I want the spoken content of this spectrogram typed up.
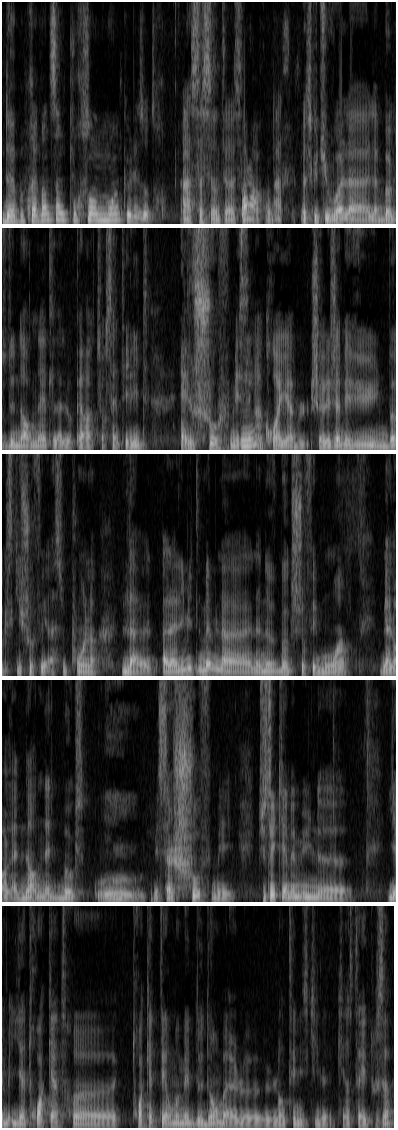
de à peu près 25% de moins que les autres. Ah ça c'est intéressant par contre, parce que tu vois la, la box de Nordnet, l'opérateur satellite, elle chauffe, mais c'est mmh. incroyable. J'avais jamais vu une box qui chauffait à ce point-là. à la limite, même la, la 9 box chauffait moins, mais alors la Nordnet box, mais ça chauffe. Mais tu sais qu'il y a même une, euh, il y a, 3-4 euh, thermomètres dedans. Bah, L'antenniste qui, qui a installé tout ça,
